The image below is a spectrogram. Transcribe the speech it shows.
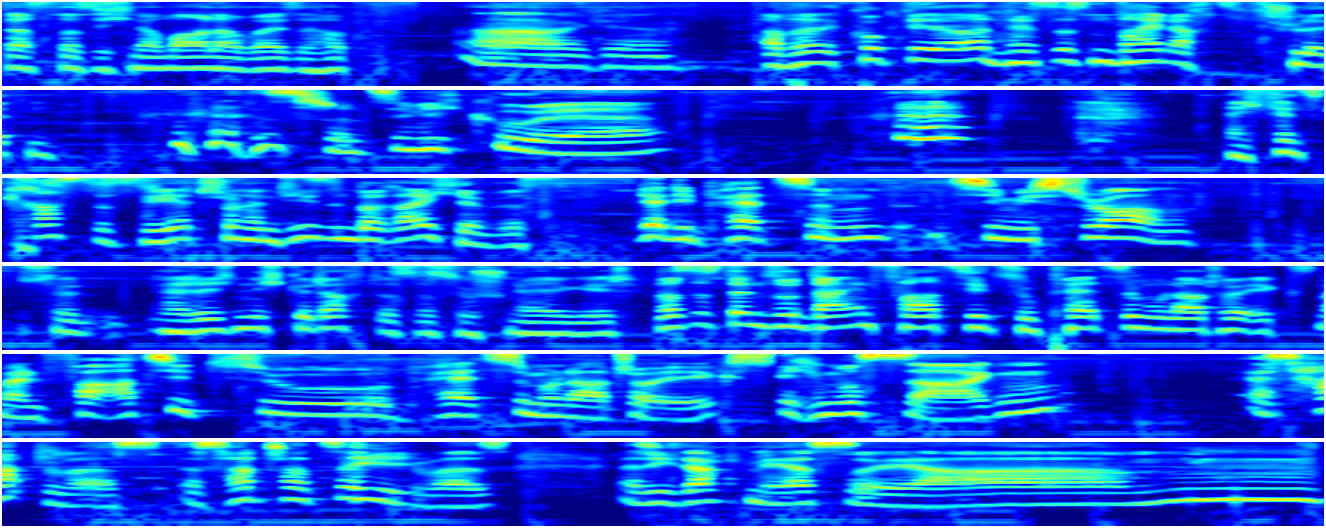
das, was ich normalerweise habe. Ah, okay. Aber guck dir an, es ist ein Weihnachtsschlitten. Das ist schon ziemlich cool, ja. Ich find's krass, dass du jetzt schon in diesem Bereich hier bist. Ja, die Pets sind ziemlich strong. Das hätte ich nicht gedacht, dass das so schnell geht. Was ist denn so dein Fazit zu Pet Simulator X? Mein Fazit zu Pet Simulator X. Ich muss sagen, es hat was. Es hat tatsächlich was. Also ich dachte mir erst so, ja, hm,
